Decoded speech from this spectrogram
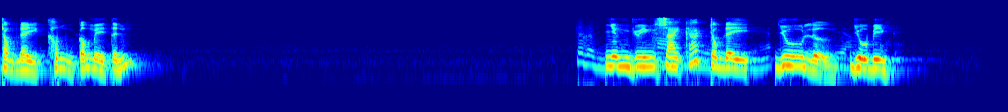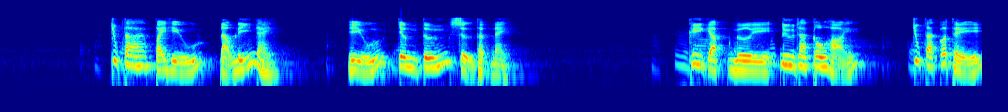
trong đây không có mê tín. Nhân duyên sai khác trong đây vô lượng, vô biên. Chúng ta phải hiểu đạo lý này, hiểu chân tướng sự thật này. Khi gặp người đưa ra câu hỏi, chúng ta có thể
